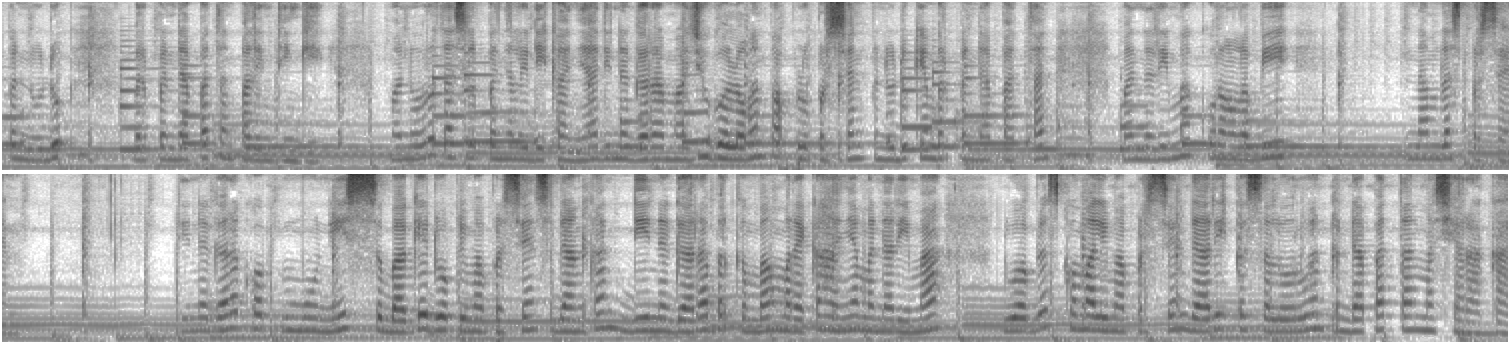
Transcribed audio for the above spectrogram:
penduduk berpendapatan paling tinggi Menurut hasil penyelidikannya, di negara maju golongan 40% penduduk yang berpendapatan menerima kurang lebih 16%. Di negara komunis sebagai 25%, sedangkan di negara berkembang mereka hanya menerima 12,5% dari keseluruhan pendapatan masyarakat.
